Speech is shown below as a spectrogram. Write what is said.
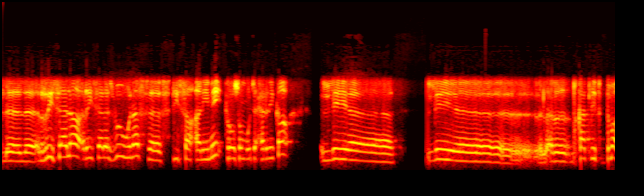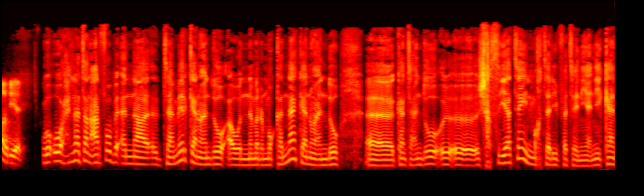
الرسالة رسالة زوينة في ديسان أنيمي رسوم متحركة اللي آه، اللي آه، بقات لي في الدماغ ديالي. وحنا تنعرفوا بأن تامر كانوا عنده أو النمر المقنع كانوا عنده آه كانت عنده آه شخصيتين مختلفتين يعني كان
